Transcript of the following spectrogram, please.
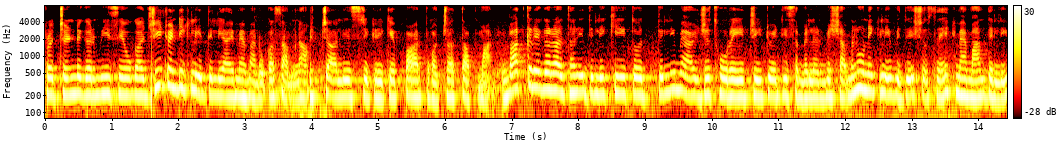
प्रचंड गर्मी से होगा। जी ट्वेंटी के लिए दिल्ली आए मेहमानों का सामना। 40 डिग्री के पार पहुँचा तापमान। बात करें अगर राजधानी दिल्ली की तो दिल्ली में आयोजित हो रहे जी ट्वेंटी सम्मेलन में शामिल होने के लिए विदेशों से मेहमान दिल्ली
